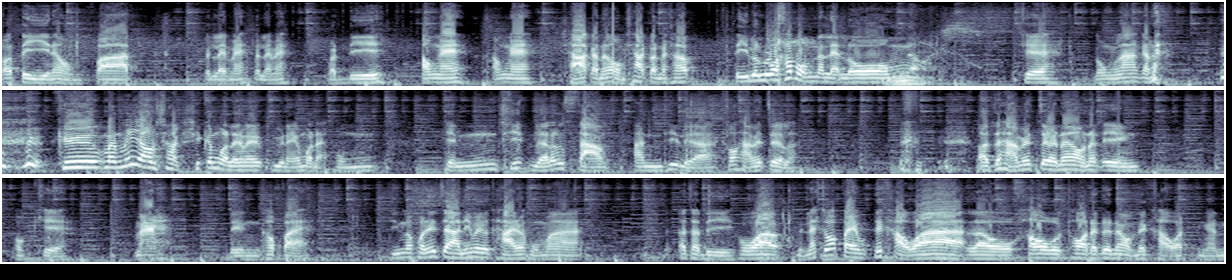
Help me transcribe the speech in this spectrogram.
ก็ตีนะผมฟาด เป็นไรไหมเป็นไรไหมหวัดดี เอาไง เอาไง ช้ากันนะผมช้าก่อนนะครับ ตีรัวๆครับผมนั่นแหละลมโอเค ลงล่างกันนะ คือมันไม่ยอมฉักชิดกันหมดเลยทำไมอยู่ไหนกันหมดอะผมเห็นชีสเหลือตั้งสามอันที่เหลือเขาหาไม่เจอเหรอ เราจะหาไม่เจอนะเอานั่นเอง โอเค มา ดึงเข้าไป จริงๆเราคนที่จะอันนี้มาดูท้ายแล้วผมว่า น่าจะดีเพราะว่าเดี๋ยวน่าจะว่าไปได้ข่าวว่าเราเข้าท่อได้ด้วยนะผมได้ข่าวว่าอย่างนั้น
